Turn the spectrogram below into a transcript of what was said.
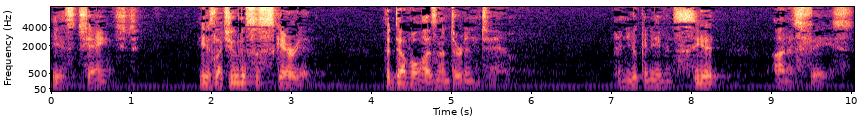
He is changed. He is like Judas Iscariot. The devil has entered into him. And you can even see it on his face.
